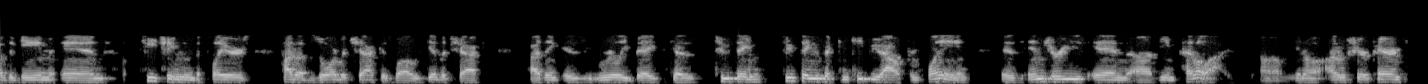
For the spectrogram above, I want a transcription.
of the game and teaching the players how to absorb a check as well as give a check I think is really big because two things two things that can keep you out from playing is injuries and uh, being penalized. Um, you know, I'm sure parents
